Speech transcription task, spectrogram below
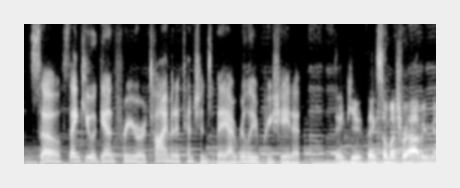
Mm. So thank you again for your time and attention today. I really appreciate it. Thank you. Thanks so much for having me.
